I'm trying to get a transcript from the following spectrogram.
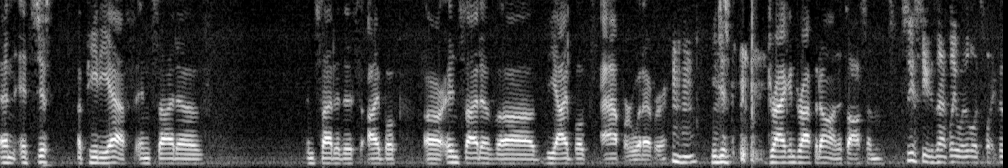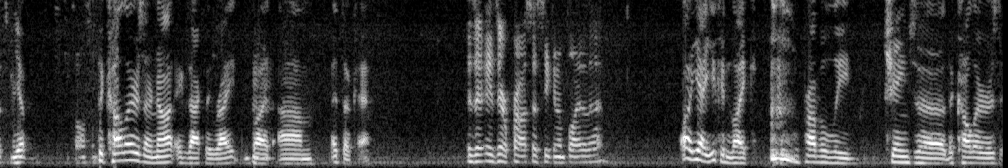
and it's just a PDF inside of inside of this iBook or inside of uh, the iBook app or whatever. hmm You just drag and drop it on. It's awesome. So you see exactly what it looks like. That's Yep. amazing. It's awesome. The colors are not exactly right, but um, it's okay. Is there is there a process you can apply to that? Oh yeah, you can like probably change the the colors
